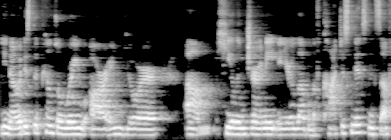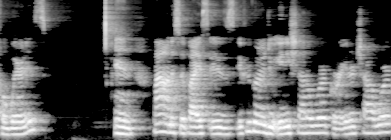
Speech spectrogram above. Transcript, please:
you know, it just depends on where you are in your um, healing journey and your level of consciousness and self awareness. And my honest advice is if you're going to do any shadow work or inner child work,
